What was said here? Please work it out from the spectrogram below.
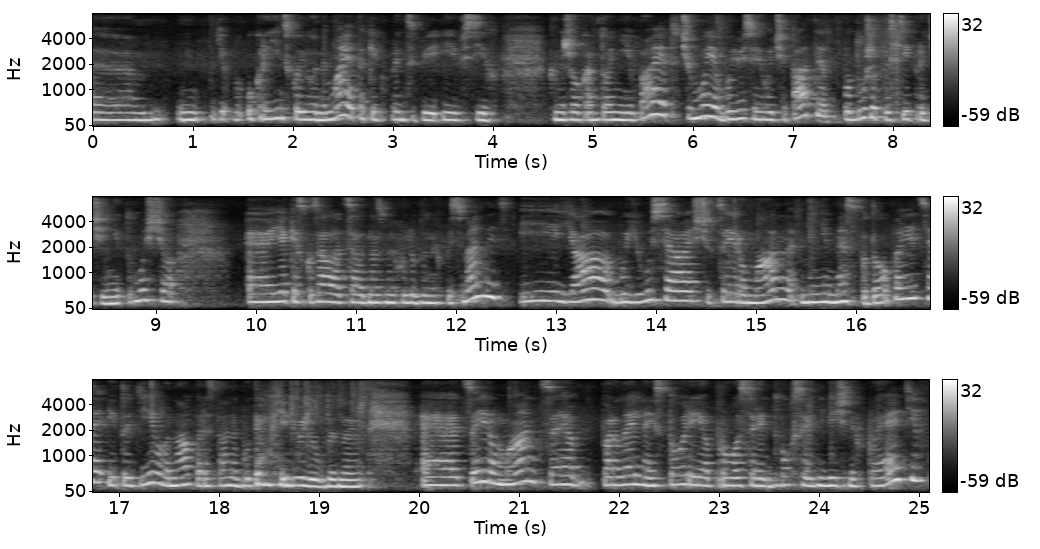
Е, Українською його немає, так як в принципі і всіх книжок Антонії Байет. Чому я боюся його читати? По дуже простій причині, тому що. Е, Як я сказала, це одна з моїх улюблених письменниць, і я боюся, що цей роман мені не сподобається, і тоді вона перестане бути моєю улюбленою. Е, Цей роман це паралельна історія про серед двох середньовічних поетів,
